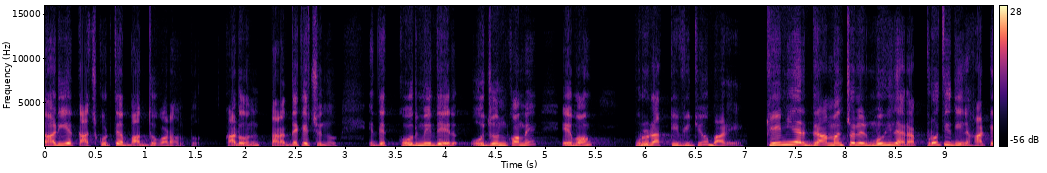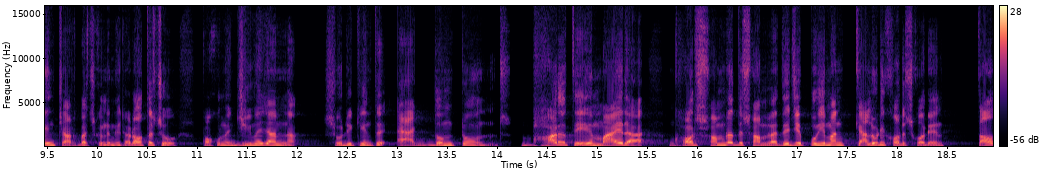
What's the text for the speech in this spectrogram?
দাঁড়িয়ে কাজ করতে বাধ্য করা হতো, কারণ তারা দেখেছিল এতে কর্মীদের ওজন কমে এবং প্রোডাক্টিভিটিও বাড়ে। কেনিয়ার গ্রামাঞ্চলের মহিলারা প্রতিদিন হাঁটেন চার পাঁচ কিলোমিটার। অথচ কখনো জিমে যান না। শরীর কিন্তু একদম টোন্ড। ভারতে মায়েরা ঘর সামলাতে সামলাতে যে পরিমাণ ক্যালোরি খরচ করেন, তাও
